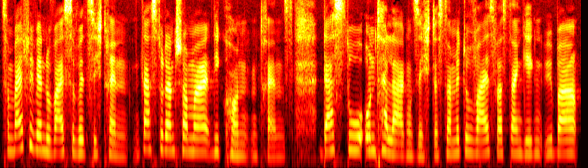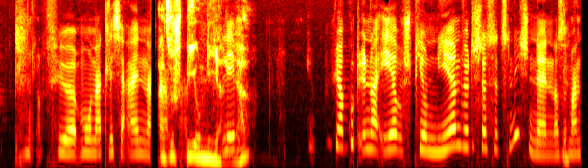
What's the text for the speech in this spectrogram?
Zum Beispiel, wenn du weißt, du willst dich trennen, dass du dann schon mal die Konten trennst, dass du Unterlagen sichtest, damit du weißt, was dein Gegenüber für monatliche Einnahmen Also spionieren, Leben, ja? Ja gut, in der Ehe spionieren würde ich das jetzt nicht nennen. Also man,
